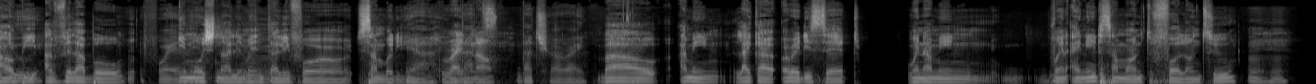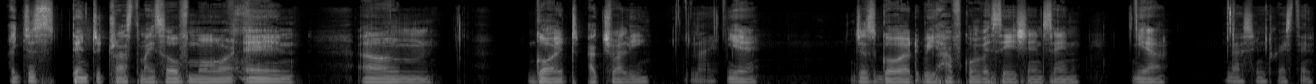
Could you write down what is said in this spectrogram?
I'll be available for a- emotionally, mentally for somebody Yeah, right now. that's- That you are right. But I mean, like I already said, when I mean, when I need someone to fall onto, Mm-hmm. I just tend to trust myself more and um God actually. Nice. Yeah. Just God. We have conversations and yeah. That's interesting.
